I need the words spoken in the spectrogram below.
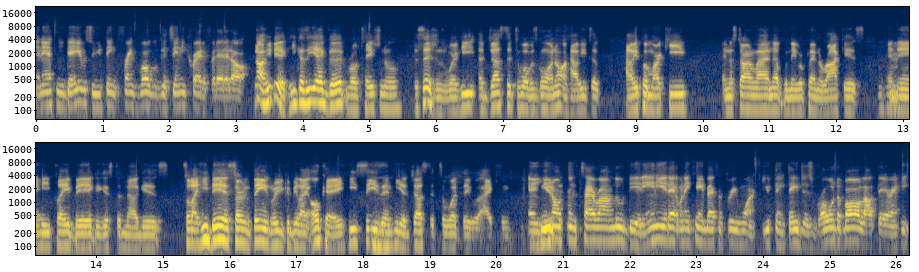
and Anthony Davis, or you think Frank Vogel gets any credit for that at all? No, he did. Because he, he had good rotational decisions where he adjusted to what was going on. How he took, how he put Markieff in the starting lineup when they were playing the Rockets, Mm-hmm. and then he played big against the Nuggets. So like he did certain things where you could be like, okay, he sees and he adjusted to what they were actually. And you don't think Tyronn Lue did any of that when they came back from three one? You think they just rolled the ball out there and he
